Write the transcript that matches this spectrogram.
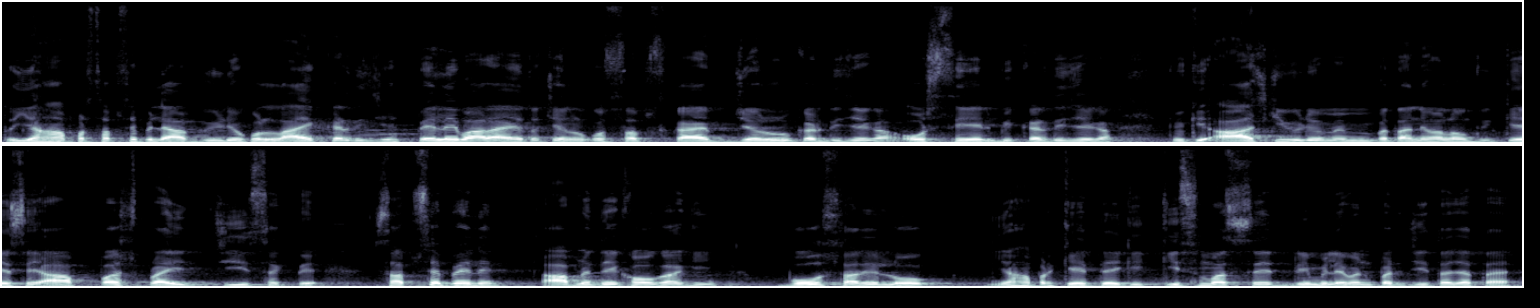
तो यहाँ पर सबसे पहले आप वीडियो को लाइक कर दीजिए। पहले बार आए तो चैनल को सब्सक्राइब ज़रूर कर दीजिएगा और शेयर भी कर दीजिएगा, क्योंकि आज की वीडियो में मैं बताने वाला हूँ कि कैसे आप फ़र्स्ट प्राइज़ जीत सकते हैं। सबसे पहले आपने देखा होगा कि बहुत सारे लोग यहाँ पर कहते हैं कि किस्मत से ड्रीम इलेवन पर जीता जाता है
